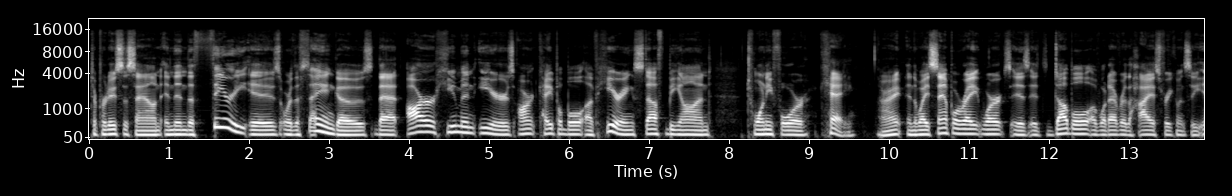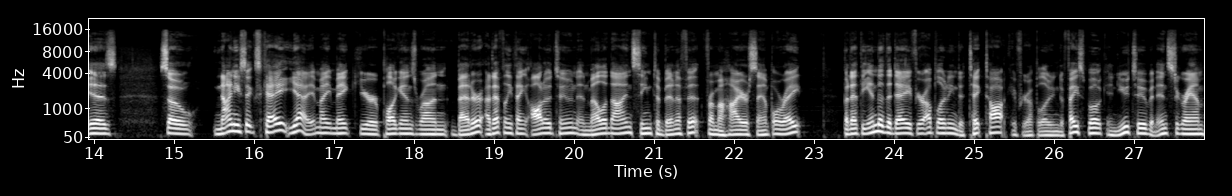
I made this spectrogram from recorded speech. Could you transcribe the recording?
to produce the sound. And then the theory is, or the saying goes, that our human ears aren't capable of hearing stuff beyond 24K. All right. And the way sample rate works is it's double of whatever the highest frequency is. So 96K, yeah, it might make your plugins run better. I definitely think Auto-Tune and Melodyne seem to benefit from a higher sample rate. But at the end of the day, if you're uploading to TikTok, if you're uploading to Facebook and YouTube and Instagram,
